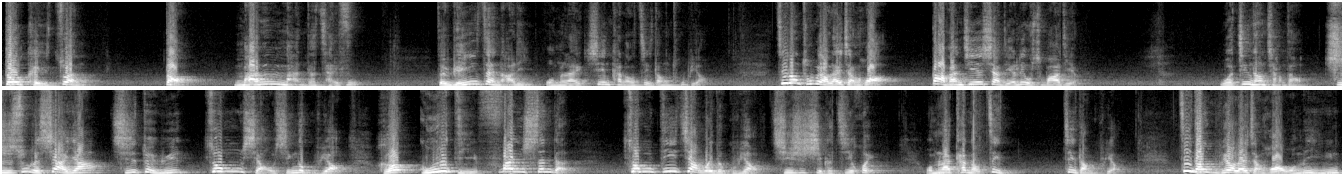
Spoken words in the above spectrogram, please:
都可以赚到满满的财富。的原因在哪里？我们来先看到这张图表，这张图表来讲的话，大盘今天下跌六十八点。我经常讲到，指数的下压，其实对于中小型的股票和谷底翻身的中低价位的股票，其实是个机会。我们来看到这这档股票，这档股票来讲的话，我们已经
